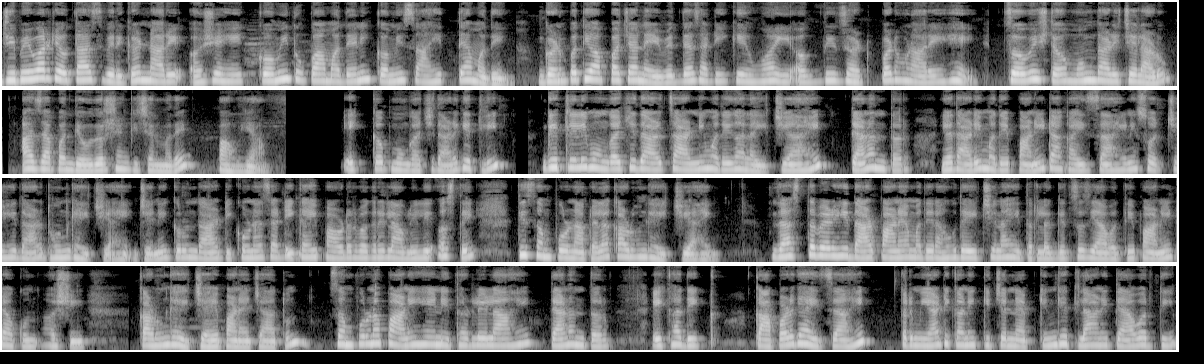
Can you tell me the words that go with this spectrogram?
जिभेवर ठेवताच विरघळणारे असे हे कमी तुपामध्ये आणि कमी साहित्यामध्ये. गणपती बाप्पाच्या नैवेद्यासाठी केव्हाही अगदी झटपट होणारे हे चविष्ट मूग डाळीचे लाडू आज आपण देवदर्शन किचनमध्ये पाहूया. एक कप मुगाची डाळ घेतली. घेतलेली मुगाची डाळ चाळणीमध्ये घालायची आहे. त्यानंतर या डाळीमध्ये पाणी टाकायचं आहे आणि स्वच्छ ही डाळ धुवून घ्यायची आहे. जेणेकरून डाळ टिकवण्यासाठी काही पावडर वगैरे लावलेली असते ती संपूर्ण आपल्याला काढून घ्यायची आहे. जास्त वेळ ही डाळ पाण्यामध्ये राहू द्यायची नाही तर लगेचच यावरती पाणी टाकून अशी काढून घ्यायची आहे पाण्याच्या आतून. संपूर्ण पाणी हे निथडलेलं आहे. त्यानंतर एखादी कापड घ्यायचं आहे. तर मी या ठिकाणी किचन नॅपकिन घेतला आणि त्यावरती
